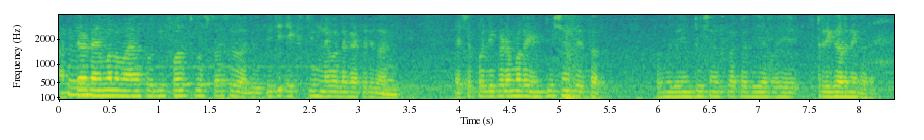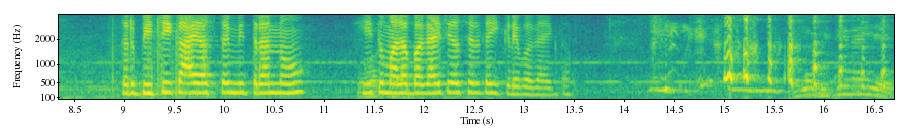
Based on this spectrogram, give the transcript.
आणि त्या टायमाला माझ्यासोबत फर्स्ट गोष्ट अशी झाली होती जी एक्स्ट्रीम लेवलला काहीतरी झाली होती. याच्या पलीकडे मला इंट्युशन्स येतात. पण मी त्या इंट्युशन्सला कधी असं हे ट्रिगर नाही करत. तर भीती काय असते मित्रांनो? ही तुम्हाला बघायची असेल तर इकडे बघा एकदा. भीती नाहीये.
